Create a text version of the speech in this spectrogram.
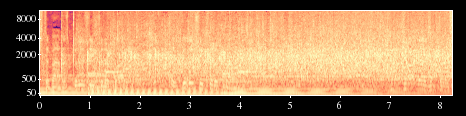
Just about as good as he could have played. As good as he could have played. How'd you like those apples?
